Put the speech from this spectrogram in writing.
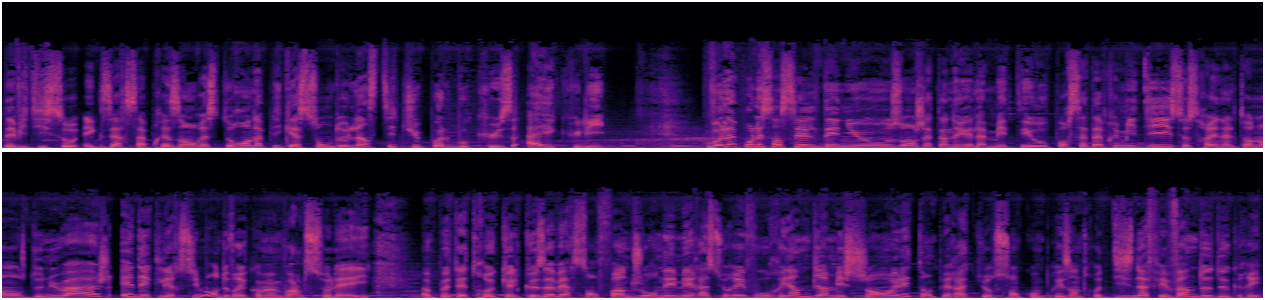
David Tissot exerce à présent au restaurant d'application de l'Institut Paul Bocuse à Écully. Voilà pour l'essentiel des news. On jette un œil à la météo pour cet après-midi. Ce sera une alternance de nuages et d'éclaircies, mais on devrait quand même voir le soleil. Euh, peut-être quelques averses en fin de journée, mais rassurez-vous, rien de bien méchant et les températures sont comprises entre 19 et 22 degrés.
